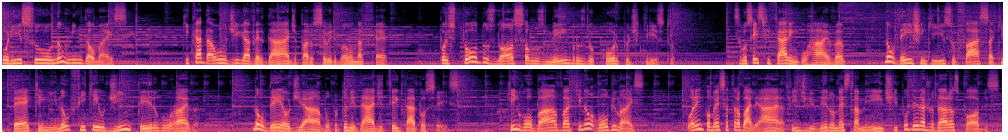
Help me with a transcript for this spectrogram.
Por isso, não mintam mais. Que cada um diga a verdade para o seu irmão na fé, pois todos nós somos membros do corpo de Cristo. Se vocês ficarem com raiva, não deixem que isso faça que pequem e não fiquem o dia inteiro com raiva. Não deem ao diabo oportunidade de tentar vocês. Quem roubava, que não roube mais. Porém, comece a trabalhar a fim de viver honestamente e poder ajudar aos pobres.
